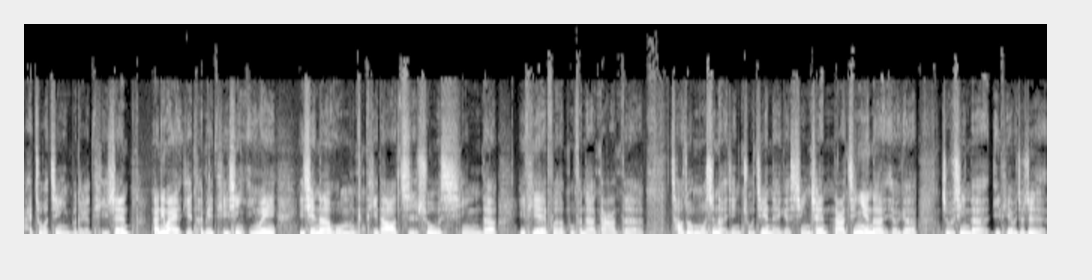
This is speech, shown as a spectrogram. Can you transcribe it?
来做进一步的一个提升。那另外也特别提醒，因为以前呢，我们提到指数型的 ETF 的部分呢，大家的操作模式呢，已经逐渐的一个形成。那今年呢，有一个指数型的 ETF，就是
